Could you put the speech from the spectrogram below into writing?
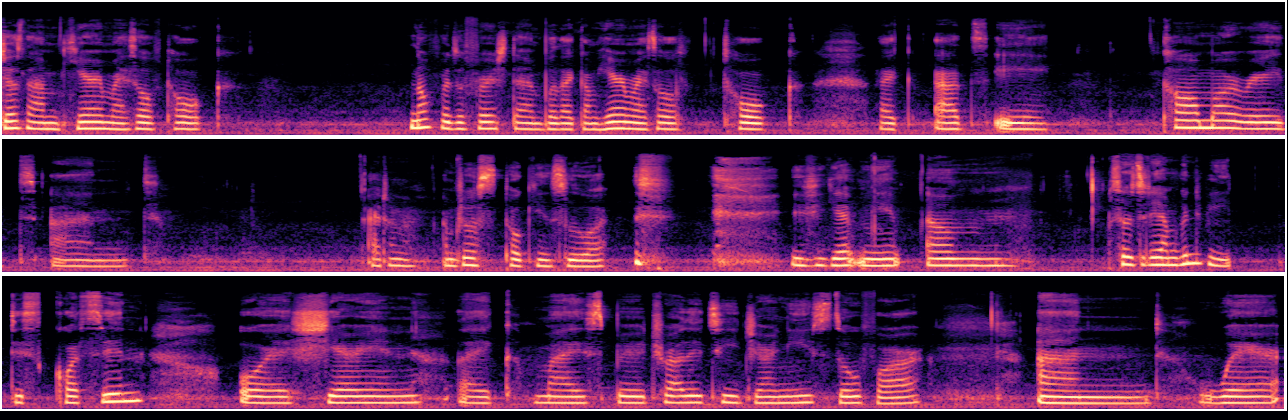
Just I'm hearing myself talk. Not for the first time, but like I'm hearing myself talk like at a calmer rate and I don't know. I'm just talking slower. if you get me. Um so today I'm going to be discussing or sharing like my spirituality journey so far and where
